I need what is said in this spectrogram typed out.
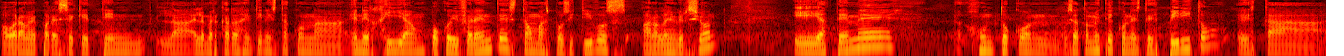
Ahora me parece que el mercado argentino está con una energía un poco diferente, están más positivos para la inversión y ATM junto con exactamente con este espíritu está,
